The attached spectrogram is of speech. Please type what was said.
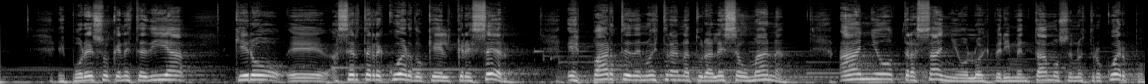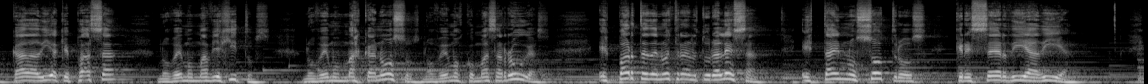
Es por eso que en este día quiero eh, hacerte recuerdo que el crecer es parte de nuestra naturaleza humana. Año tras año lo experimentamos en nuestro cuerpo. Cada día que pasa nos vemos más viejitos, nos vemos más canosos, nos vemos con más arrugas. Es parte de nuestra naturaleza. Está en nosotros crecer día a día.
